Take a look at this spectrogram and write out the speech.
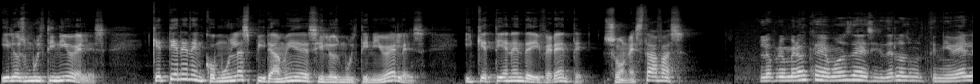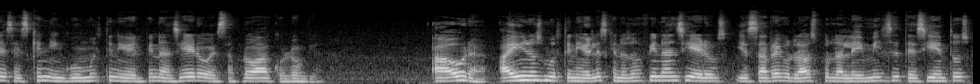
¿Y los multiniveles? ¿Qué tienen en común las pirámides y los multiniveles? ¿Y qué tienen de diferente? ¿Son estafas? Lo primero que debemos de decir de los multiniveles es que ningún multinivel financiero está aprobado a Colombia. Ahora, hay unos multiniveles que no son financieros y están regulados por la Ley 1700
